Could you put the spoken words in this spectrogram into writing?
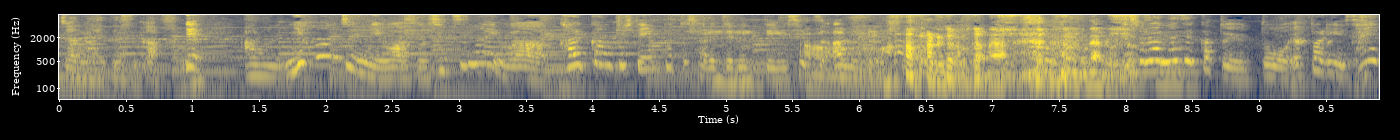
じゃないですか。であの日本人にはその切ないは快感としてインプットされてるっていう説あるんですよ。あるのかな。なるほど。でそれはなぜかというとやっぱり災害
